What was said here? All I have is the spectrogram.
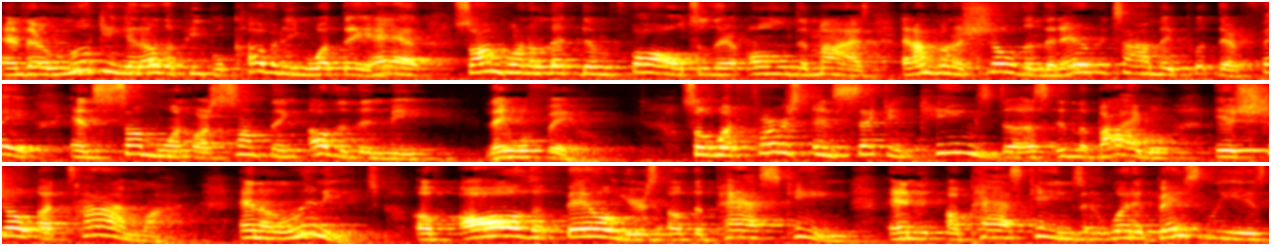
and they're looking at other people coveting what they have. So I'm going to let them fall to their own demise. And I'm going to show them that every time they put their faith in someone or something other than me, they will fail. So what first and second Kings does in the Bible is show a timeline and a lineage of all the failures of the past king and of uh, past kings and what it basically is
